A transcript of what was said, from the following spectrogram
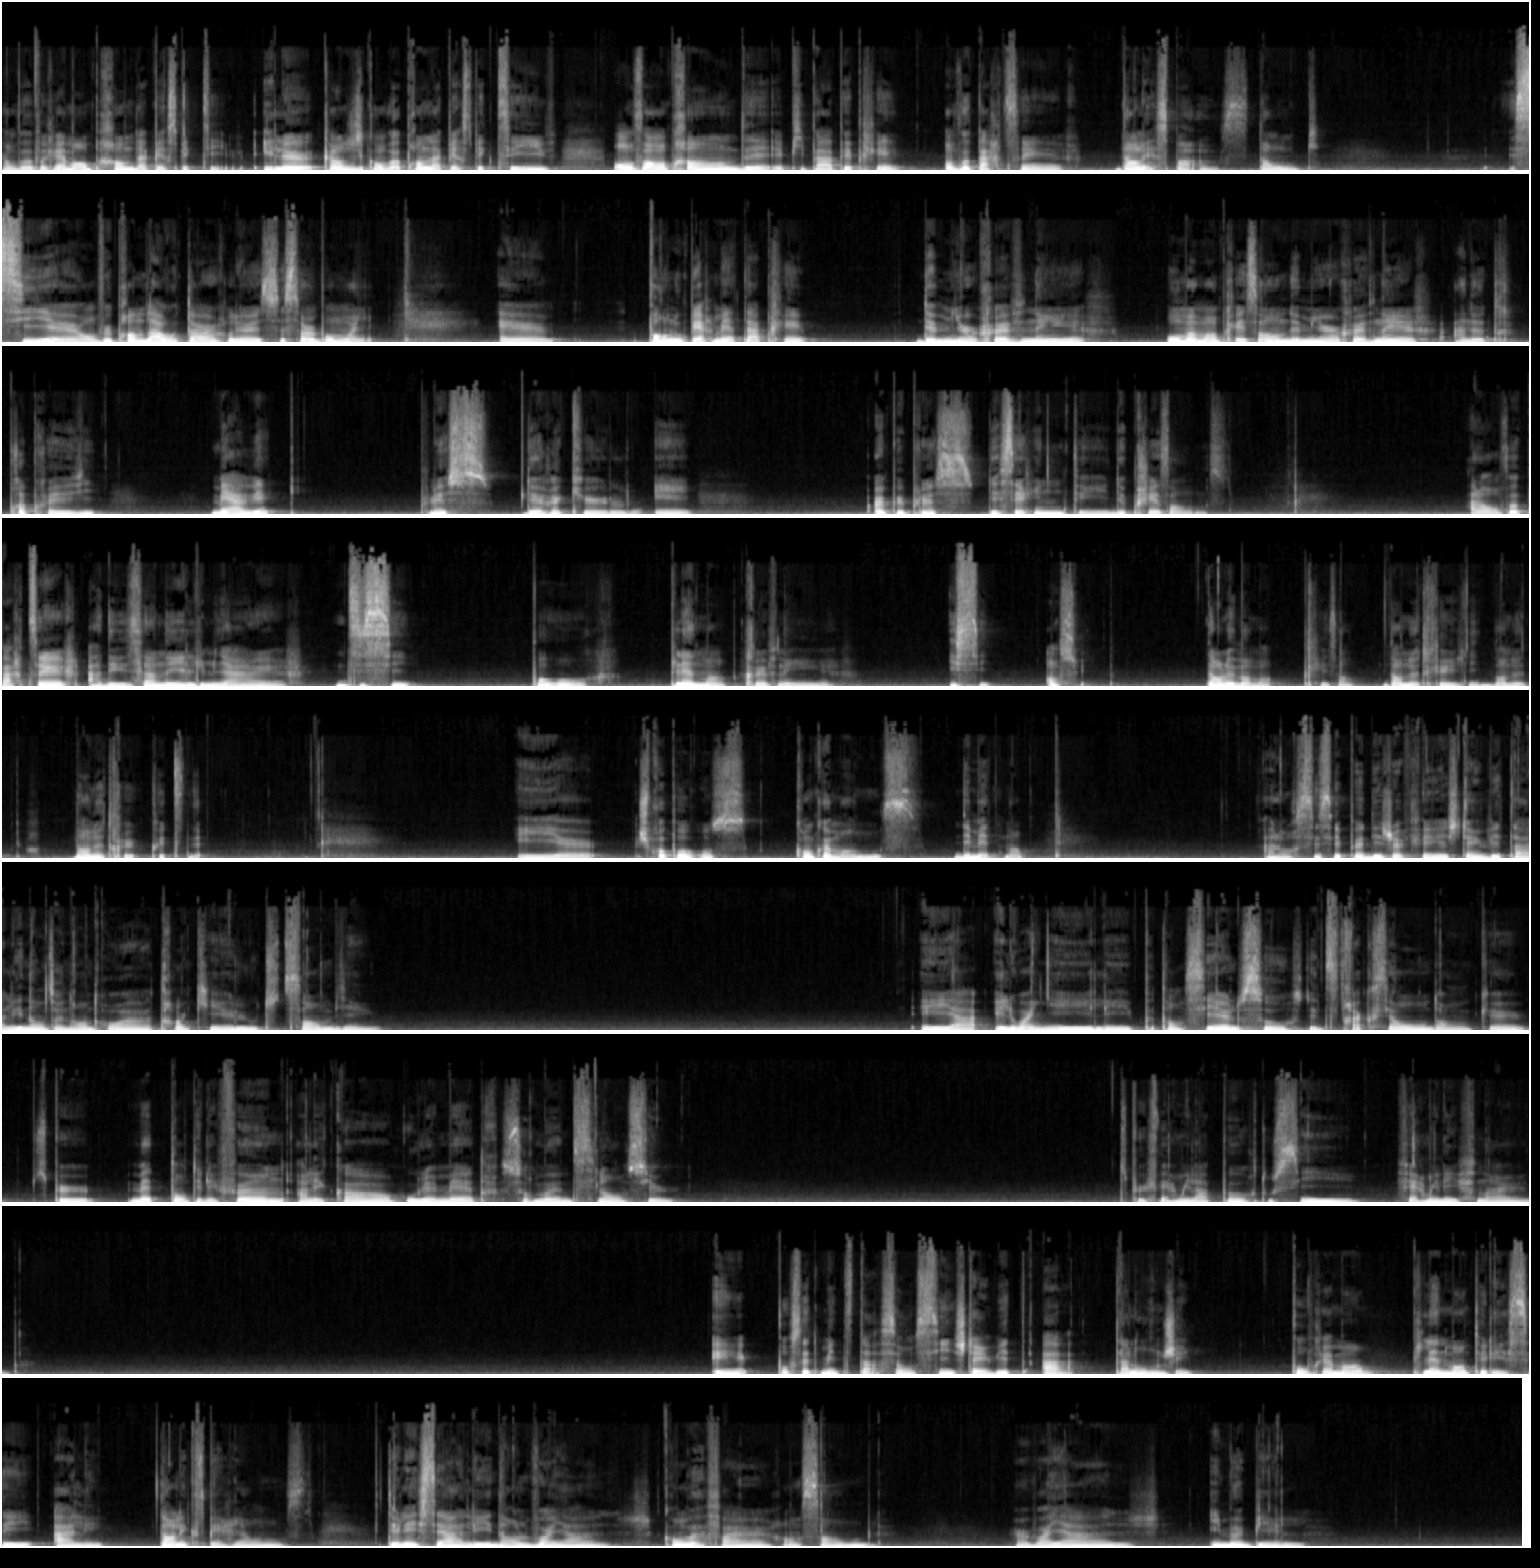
et on va vraiment prendre la perspective. Et là, quand je dis qu'on va prendre la perspective, on va en prendre, et puis pas à peu près, on va partir dans l'espace. Donc, si euh, on veut prendre la hauteur, là, ça, c'est un bon moyen. Euh, pour nous permettre après de mieux revenir au moment présent, de mieux revenir à notre propre vie, mais avec plus de recul et un peu plus de sérénité, de présence. Alors on va partir à des années-lumière d'ici pour pleinement revenir ici, ensuite, dans le moment présent, dans notre vie, dans notre, dans notre quotidien. Et euh, je propose qu'on commence dès maintenant. Alors, si c'est pas déjà fait, je t'invite à aller dans un endroit tranquille où tu te sens bien et à éloigner les potentielles sources de distraction. Donc, euh, tu peux mettre ton téléphone à l'écart ou le mettre sur mode silencieux. Tu peux fermer la porte aussi, fermer les fenêtres. Et pour cette méditation-ci, je t'invite à t'allonger pour vraiment pleinement te laisser aller dans l'expérience, te laisser aller dans le voyage qu'on va faire ensemble un voyage immobile,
